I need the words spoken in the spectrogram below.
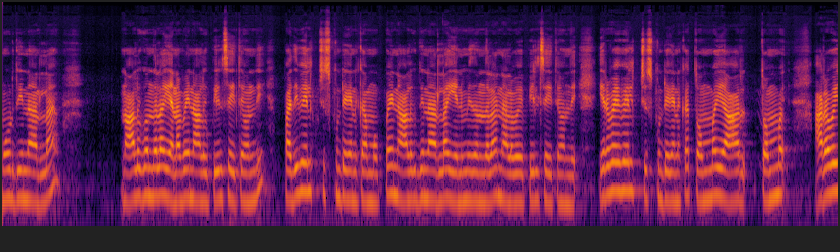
మూడు దినార్ల నాలుగు వందల ఎనభై నాలుగు పీల్స్ అయితే ఉంది. పదివేలకు చూసుకుంటే కనుక ముప్పై నాలుగు దినార్ల ఎనిమిది వందల నలభై పీల్స్ అయితే ఉంది. ఇరవై వేలకు చూసుకుంటే కనుక తొంభై ఆరు తొంభై అరవై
